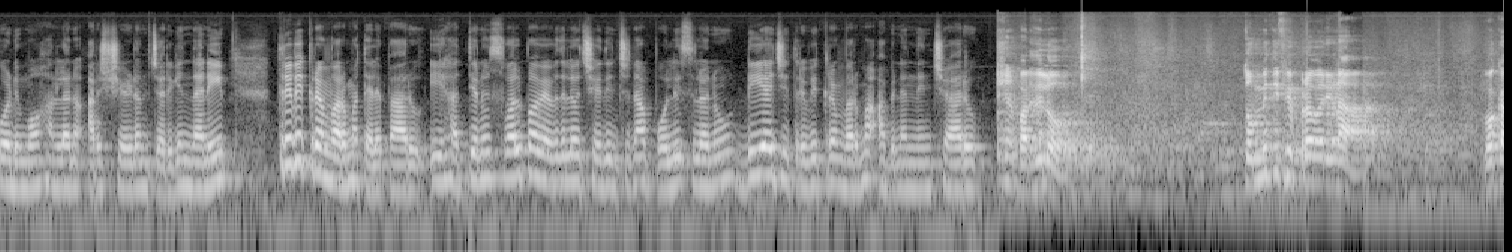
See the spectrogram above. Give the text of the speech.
కోడిమోహన్లను అరెస్ట్ చేయడం జరిగిందని త్రివిక్రమ్ వర్మ తెలిపారు. ఈ హత్యను స్వల్ప వ్యవధిలో ఛేదించిన పోలీసులను డీఐజీ త్రివిక్రమ్ వర్మ అభినందించారు. పరిధిలో తొమ్మిది ఫిబ్రవరిన ఒక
